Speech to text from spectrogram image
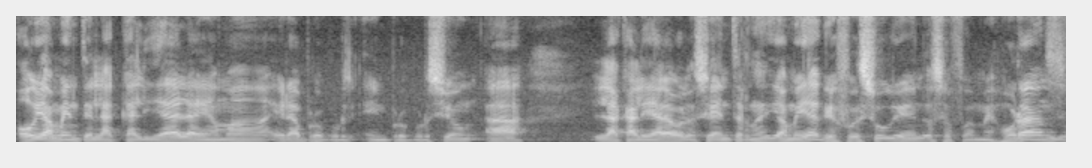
obviamente la calidad de la llamada era en proporción a la calidad de la velocidad de internet y a medida que fue subiendo se fue mejorando.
